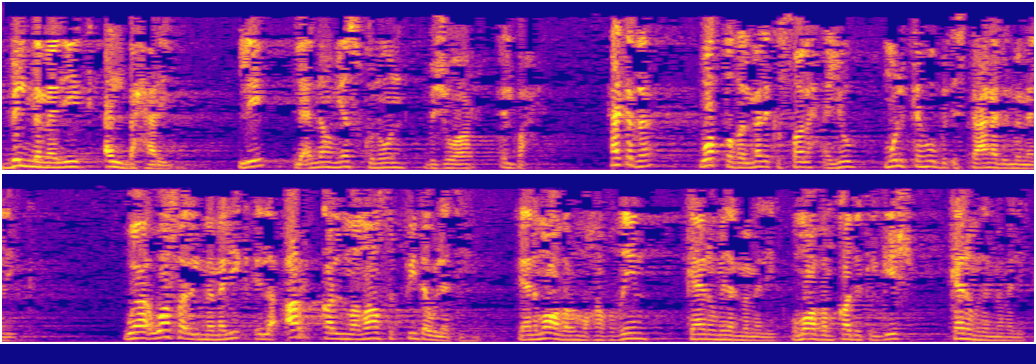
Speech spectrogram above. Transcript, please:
بالمماليك البحرية. ليه؟ لأنهم يسكنون بجوار البحر. هكذا وطد الملك الصالح أيوب ملكه بالاستعانة بالمماليك ووصل المماليك إلى أرقى المناصب في دولته. يعني معظم المحافظين كانوا من المماليك ومعظم قادة الجيش كانوا من المماليك.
